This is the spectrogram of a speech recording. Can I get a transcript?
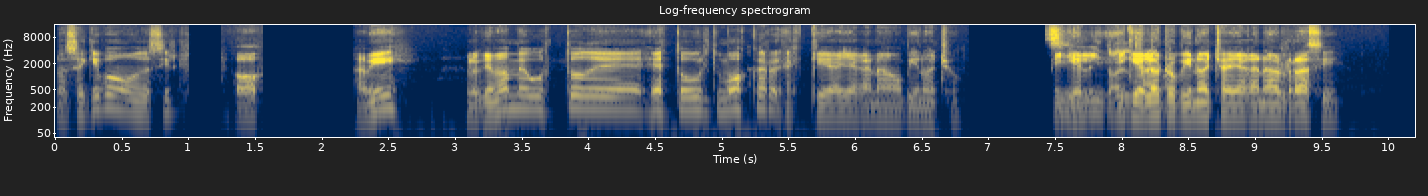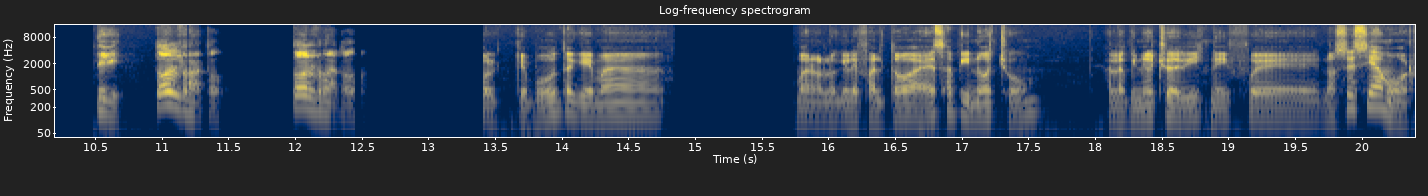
No sé qué podemos decir. Oh, a mí lo que más me gustó de estos últimos Oscar es que haya ganado Pinocho. Y que el, que otro Pinocho haya ganado el Razzie. Sí, todo el rato. Todo el rato. Porque puta que más... Bueno, lo que le faltó a esa Pinocho, a la Pinocho de Disney fue... No sé si amor,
